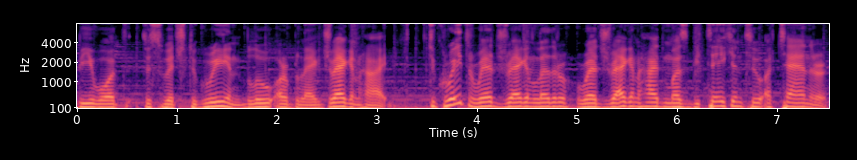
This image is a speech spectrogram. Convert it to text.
be worth to switch to green, blue or black dragon hide. To create red dragon leather, red dragon hide must be taken to a tanner.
